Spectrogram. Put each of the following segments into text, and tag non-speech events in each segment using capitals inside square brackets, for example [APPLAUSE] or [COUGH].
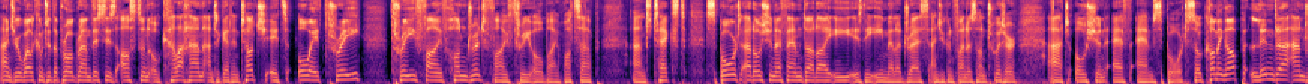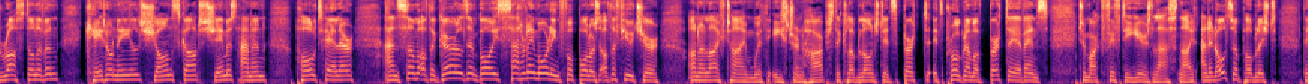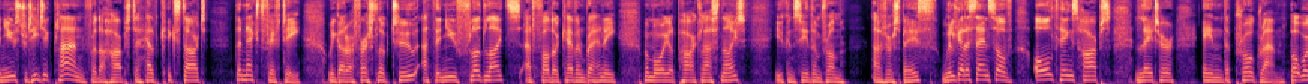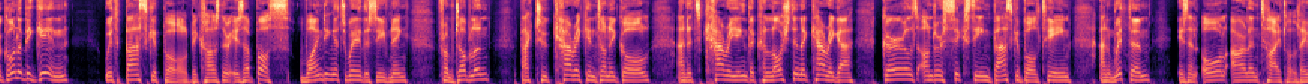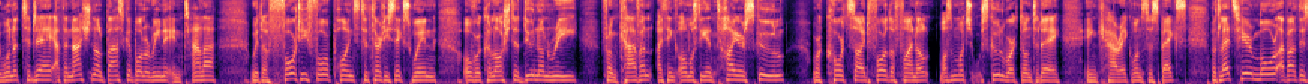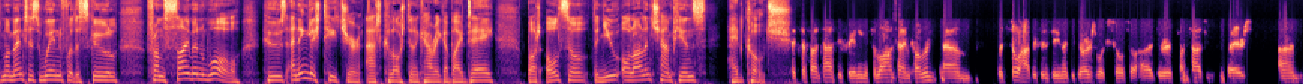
And you're welcome to the programme. This is Austin O'Callaghan. And to get in touch, it's 083 3500 530 by WhatsApp and text. Sport at oceanfm.ie is the email address. And you can find us on Twitter at oceanfm sport. So coming up, Linda and Ross Donovan, Kate O'Neill, Sean Scott, Seamus Hannon, Paul Taylor, and some of the girls and boys Saturday morning footballers of the future on a lifetime with Eastern Harps. The club launched its birth its programme of birthday events to mark 50 years last night, and it also published the new strategic plan for the Harps to help kickstart the next 50. We got our first look too at the new floodlights at Father Kevin Breheny Memorial Park last night. You can see them from outer space. We'll get a sense of all things harps later in the programme. But we're going to begin with basketball because there is a bus winding its way this evening from Dublin back to Carrick in Donegal and it's carrying the Coláiste Carraige girls under 16 basketball team and with them is an All Ireland title. They won it today at the National Basketball Arena in Tallaght with a 44 points to 36 win over Coláiste Dún an Rí from Cavan. I think almost the entire school were courtside for the final. Wasn't much schoolwork done today in Carrick, one suspects. But let's hear more about this momentous win for the school from Simon Waugh, who's an English teacher at Coláiste Carraige by day, but also the new All Ireland champions head coach. It's a fantastic feeling. It's a long time coming. Um, but so happy for the team. Like the girls work so so hard. They're fantastic players, and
